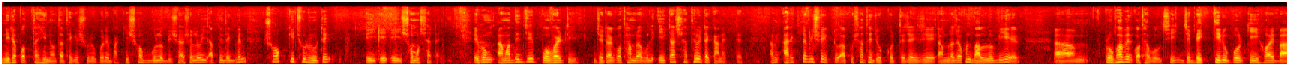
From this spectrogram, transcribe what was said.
নিরাপত্তাহীনতা থেকে শুরু করে বাকি সবগুলো বিষয় আসলে ওই আপনি দেখবেন সব কিছুর রুটে এই এই এই সমস্যাটাই। এবং আমাদের যে পোভার্টি যেটার কথা আমরা বলি এটার সাথেও এটা কানেক্টেড আমি আরেকটা বিষয় একটু আপুর সাথে যোগ করতে চাই যে আমরা যখন বাল্য বিয়ের প্রভাবের কথা বলছি যে ব্যক্তির উপর কি হয় বা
